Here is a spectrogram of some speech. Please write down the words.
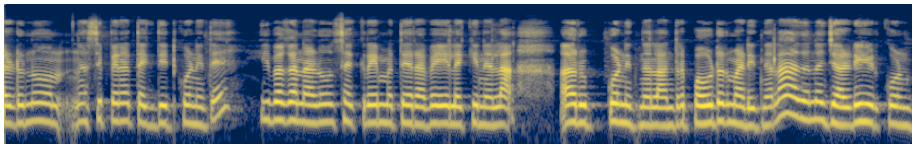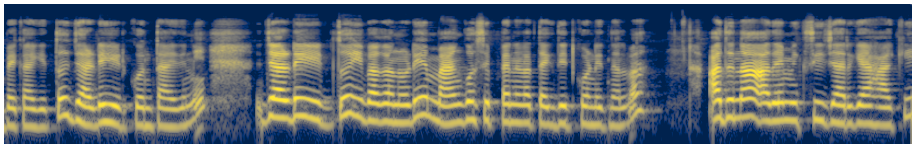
ಎರಡೂ ಸಿಪ್ಪೆನ ತೆಗೆದಿಟ್ಕೊಂಡಿದ್ದೆ. ಇವಾಗ ನಾನು ಸಕ್ಕರೆ ಮತ್ತು ರವೆ ಏಲಕ್ಕಿನೆಲ್ಲ ರುಬ್ಕೊಂಡಿದ್ನಲ್ಲ, ಅಂದರೆ ಪೌಡರ್ ಮಾಡಿದ್ನಲ್ಲ, ಅದನ್ನು ಜರಡಿ ಹಿಡ್ಕೊಳ್ಬೇಕಾಗಿತ್ತು. ಜರಡಿ ಹಿಡ್ಕೊತಾ ಇದ್ದೀನಿ. ಜರಡಿ ಹಿಡ್ದು ಇವಾಗ ನೋಡಿ ಮ್ಯಾಂಗೋ ಸಿಪ್ಪೆನೆಲ್ಲ ತೆಗೆದಿಟ್ಕೊಂಡಿದ್ನಲ್ವ? ಅದನ್ನು ಅದೇ ಮಿಕ್ಸಿ ಜಾರ್ಗೆ ಹಾಕಿ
